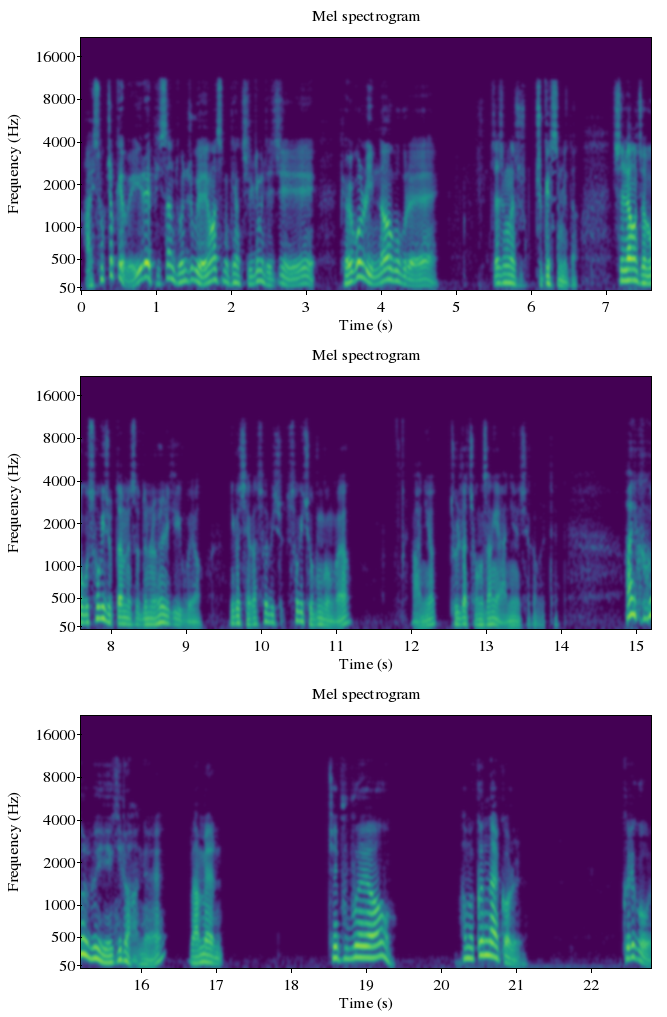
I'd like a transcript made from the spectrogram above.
아이 속 좁게 왜 이래 비싼 돈 주고 여행 왔으면 그냥 즐기면 되지 별걸로 입 나오고 그래 짜증나 죽, 죽겠습니다. 신랑은 저보고 속이 좁다면서 눈을 흘리기고요. 이거 제가 속이, 좁- 속이 좁은 건가요? 아니요. 둘 다 정상이 아니에요, 제가 볼 땐. 아니, 그걸 왜 얘기를 안 해? 라면, 제 부부예요. 하면 끝날 거를. 그리고,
